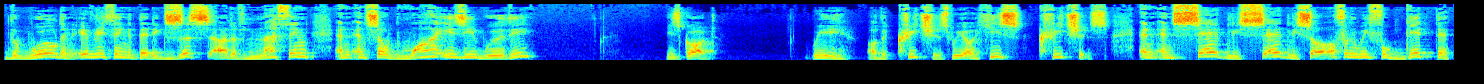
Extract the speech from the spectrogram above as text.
the world and everything that exists out of nothing. And, and so why is he worthy? He's God. We are the creatures. We are His creatures. And, and sadly, sadly, so often we forget that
